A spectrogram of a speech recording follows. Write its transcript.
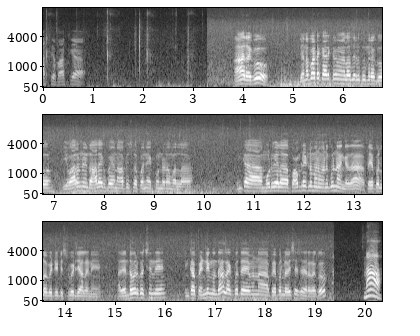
ఫాస్ట్గా ఫాస్ట్గా. ఆ రఘు జనపాట కార్యక్రమం ఎలా జరుగుతుంది రఘు? ఈ వారం నేను రాలేకపోయాను ఆఫీస్లో పని ఎక్కువ ఉండడం వల్ల. ఇంకా మూడు వేల పాంప్లెట్లు మనం అనుకున్నాం కదా పేపర్లో పెట్టి డిస్ట్రిబ్యూట్ చేయాలని. అది ఎంతవరకు వచ్చింది? ఇంకా పెండింగ్ ఉందా? లేకపోతే ఏమన్నా పేపర్లో వేసేసారా రఘు? నా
